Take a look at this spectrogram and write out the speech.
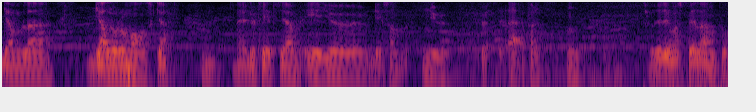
Gamla galloromanska. Mm. Lutetia är ju det som nu är Paris. Mm. Så det är det man spelar an på.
